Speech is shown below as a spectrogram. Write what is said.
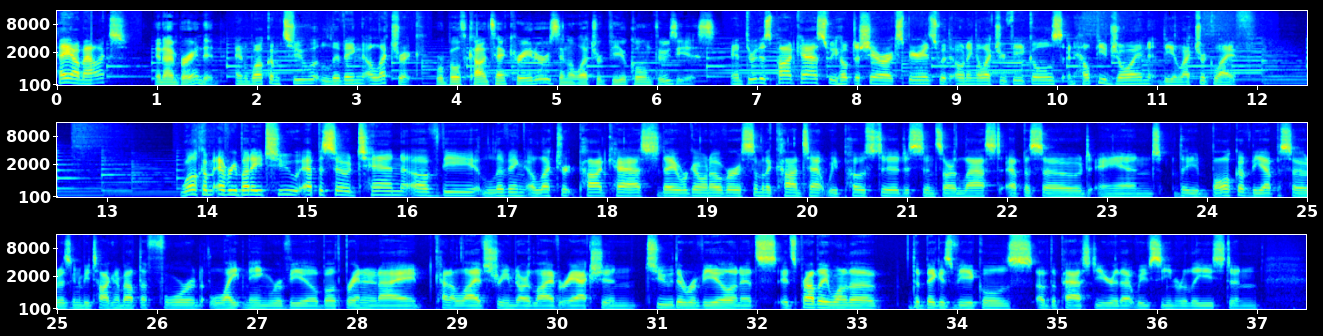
Hey, I'm Alex, And I'm Brandan. and welcome to Living Electric. We're both content creators and electric vehicle enthusiasts. And through this podcast, we hope to share our experience with owning electric vehicles and help you join the electric life. Welcome, everybody, to episode 10 of the Living Electric podcast. Today, we're going over some of the content we posted since our last episode, and the bulk of the episode is going to be talking about the Ford Lightning reveal. Both Brandan and I kind of live streamed our live reaction to the reveal, and it's it's probably one of the the biggest vehicles of the past year that we've seen released, and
